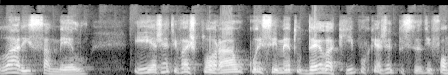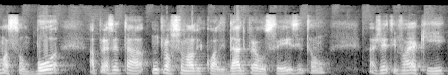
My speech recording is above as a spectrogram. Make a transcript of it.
Larissa Melo, e a gente vai explorar o conhecimento dela aqui, porque a gente precisa de informação boa, apresentar um profissional de qualidade para vocês. Então, a gente vai aqui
